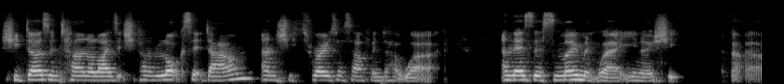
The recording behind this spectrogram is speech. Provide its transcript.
she does internalize it. She kind of locks it down and she throws herself into her work. And there's this moment where you know she uh,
